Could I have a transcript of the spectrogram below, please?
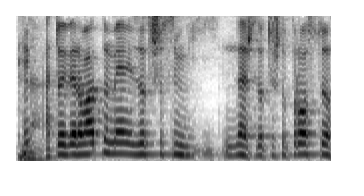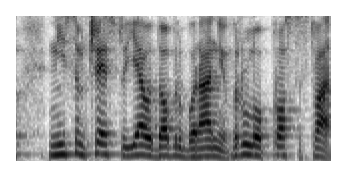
Da. A to je verovatno meni zato što sam, znaš, zato što prosto nisam često jeo dobru Boraniju. Vrlo prosta stvar.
